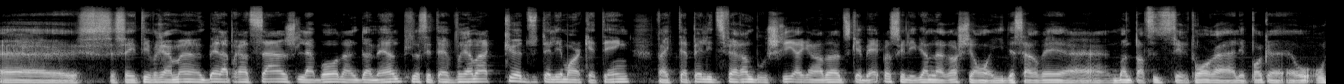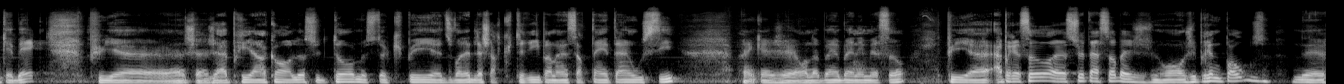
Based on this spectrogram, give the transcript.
euh, ça a été vraiment un bel apprentissage là-bas dans le domaine. Puis là, c'était vraiment que du télémarketing. Fait que t'appelles les différentes boucheries à grandeur du Québec parce que les Viandes de la Roche, ils, ont- ils desservaient euh, une bonne partie du territoire à, l'époque euh, au, au Québec. Puis euh, j'ai appris encore là sur le tas. Je me suis occupé euh, du volet de la charcuterie pendant un certain temps aussi. Fait que on a bien, bien aimé ça. Puis euh, après ça, euh, suite à ça, ben, j'ai pris une pause de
